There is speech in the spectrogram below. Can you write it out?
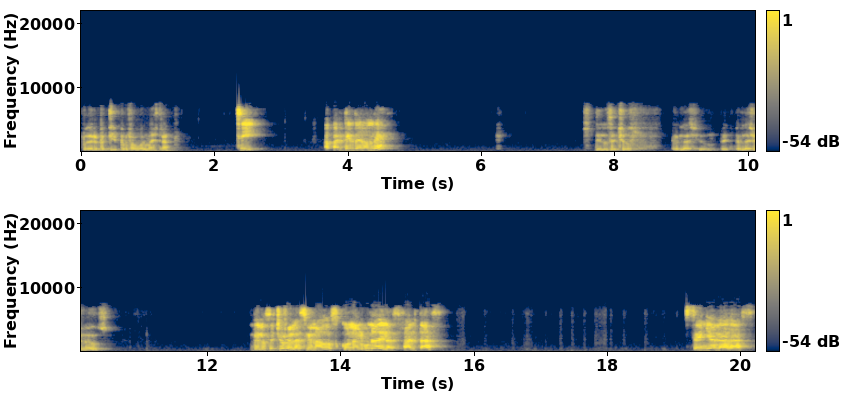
¿Puede repetir, por favor, maestra? Sí. ¿A partir de dónde? De los hechos relacionados. De los hechos relacionados con alguna de las faltas señaladas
